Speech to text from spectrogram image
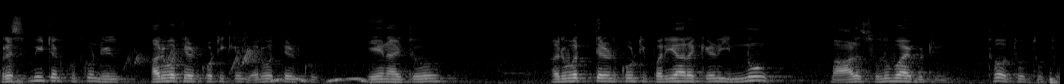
ಪ್ರೆಸ್ ಮೀಟಲ್ಲಿ ಕುತ್ಕೊಂಡು ಹೇಳಿ, ಅರವತ್ತೆರಡು ಕೋಟಿ ಕೇಳಿ, ಅರವತ್ತೆರಡು ಕೋಟಿ ಏನಾಯಿತು? ಅರವತ್ತೆರಡು ಕೋಟಿ ಪರಿಹಾರ ಕೇಳಿ ಇನ್ನೂ ಭಾಳ ಸುಲಭ ಆಗಿಬಿಟ್ರಿ ಥೋ ಥೋ ಥೋ ಥೋ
